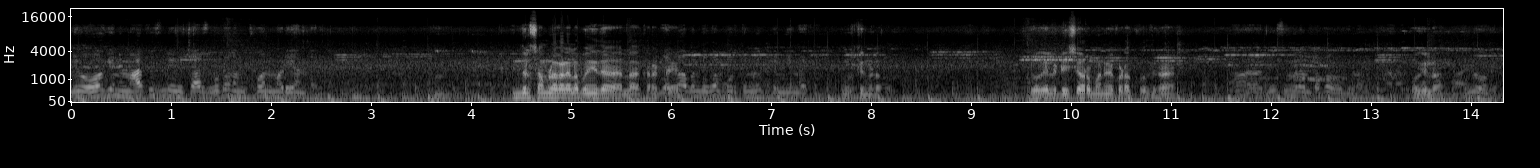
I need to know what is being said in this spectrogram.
ನೀವು ಹೋಗಿ ನಿಮ್ಮ ಆಫೀಸಲ್ಲಿ ವಿಚಾರಿಸ್ಬಿಟ್ಟು ನಮ್ಗೆ ಫೋನ್ ಮಾಡಿ ಅಂತ ಹ್ಞೂ ಹಿಂದಲ್ ಸಂಬಳಗಳೆಲ್ಲ ಬಂದಿದೆ ಎಲ್ಲ ಕರೆಕ್ಟಾಗಿ ಎಲ್ಲ ಬಂದಿದೆ ಮೂರು ತಿಂಗಳು ಪೆಂಡಿಂಗ್ ಆಯ್ತು ಮೂರು ತಿಂಗಳು. ಇವಾಗ ಎಲ್ಲ ಡಿ ಸಿ ಅವ್ರ ಮನವಿ ಕೊಡಕ್ಕೆ ಹೋಗಿರಾ ಹಾಂ ಡಿ ಸಿ ಮೇಡಮ್ ತಪ್ಪ ಹೋಗಿಲ್ಲ. ಹೋಗಿಲ್ಲ ಇನ್ನೂ ಹೋಗಿಲ್ಲ.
